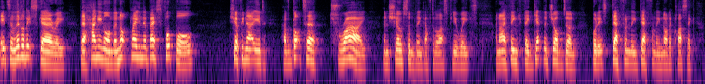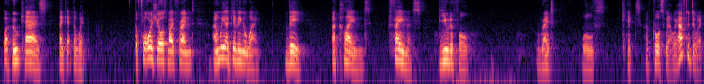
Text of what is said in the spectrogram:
It's a little bit scary. They're hanging on. They're not playing their best football. Sheffield United have got to try and show something after the last few weeks. And I think they get the job done, but it's definitely, definitely not a classic. But who cares? They get the win. The floor is yours, my friend, and we are giving away the acclaimed, famous, beautiful Red Wolves kit. Of course we are. We have to do it.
